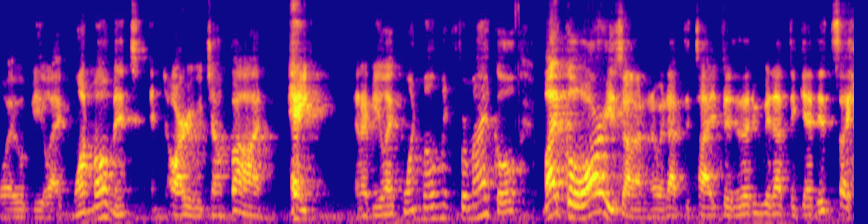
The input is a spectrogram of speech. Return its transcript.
Lloyd would be like, one moment, and Ari would jump on. Hey. And I'd be like, one moment for Michael. Michael Ari's on. And I would have to type it, and then he would have to get it. It's like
